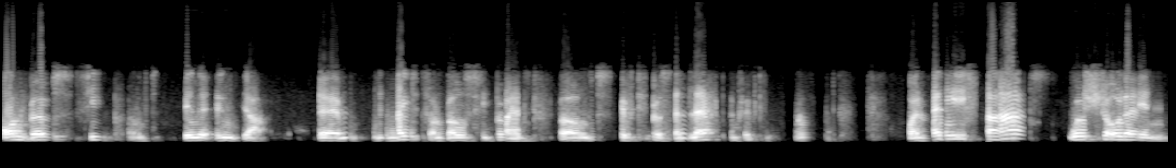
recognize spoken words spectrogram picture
on both seat bones in, the in yeah um, on both seat bones, bones 50% left and 50% right. When he starts with shoulder in,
